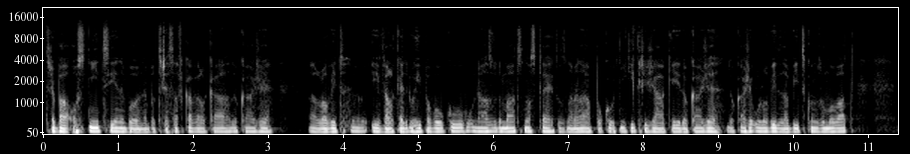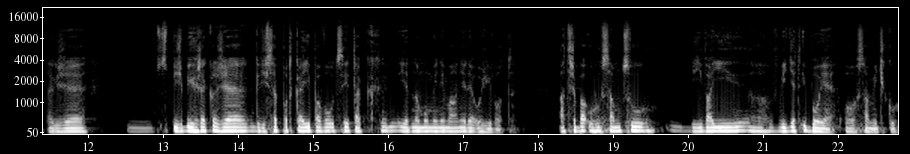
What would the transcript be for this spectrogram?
Třeba ostníci nebo, nebo třesavka velká dokáže lovit i velké druhy pavouků u nás v domácnostech, to znamená pokoutníky, křižáky, dokáže, dokáže ulovit, zabít, skonzumovat. Takže spíš bych řekl, že když se potkají pavouci, tak jednomu minimálně jde o život. A třeba u samců bývají eh, vidět i boje o samičku.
